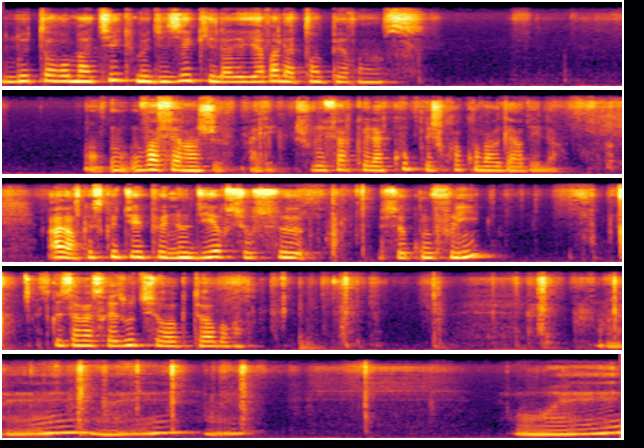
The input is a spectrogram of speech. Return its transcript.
le tauromatique me disait qu'il allait y avoir la tempérance. on, va faire un jeu. Allez, je voulais faire que la coupe, mais je crois qu'on va regarder là. Alors, qu'est-ce que tu peux nous dire sur ce, ce conflit? Est-ce que ça va se résoudre sur octobre? Ouais, ouais. Ouais.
